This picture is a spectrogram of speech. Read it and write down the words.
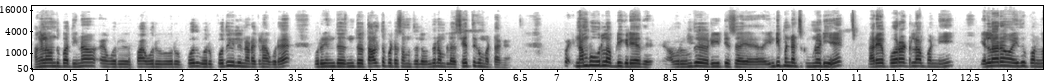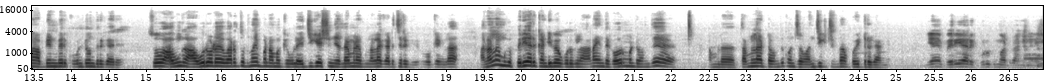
அங்கெல்லாம் வந்து பார்த்தீங்கன்னா ஒரு ப- ஒரு ஒரு பொது ஒரு பொதுவில் நடக்கினா நடக்குனா கூட ஒரு இந்த இந்த தாழ்த்தப்பட்ட சமூகத்தில் வந்து நம்மளை சேர்த்துக்க மாட்டாங்க. நம்ம ஊரில் அப்படி கிடையாது. அவர் வந்து இஸ் இண்டிபெண்டன்ஸ்க்கு முன்னாடியே நிறைய போராட்டம்லாம் பண்ணி எல்லாரும் இது பண்ணலாம் அப்படின்னு மாரி கொண்டு வந்திருக்காரு. ஸோ அவங்க அவரோட வரத்துட்டு தான் இப்போ நமக்கு இவ்வளோ எஜுகேஷன் எல்லாமே நமக்கு நல்லா கிடச்சிருக்கு ஓகேங்களா அதனால நமக்கு பெரியார் கண்டிப்பாக கொடுக்கலாம். ஆனால் இந்த கவர்மெண்ட் வந்து நம்மள தமிழ்நாட்டை வந்து கொஞ்சம் வஞ்சிக்கிட்டு தான் போயிட்டு இருக்காங்க ஏன் பெரியாருக்கு கொடுக்க மாட்டாங்கன்னு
